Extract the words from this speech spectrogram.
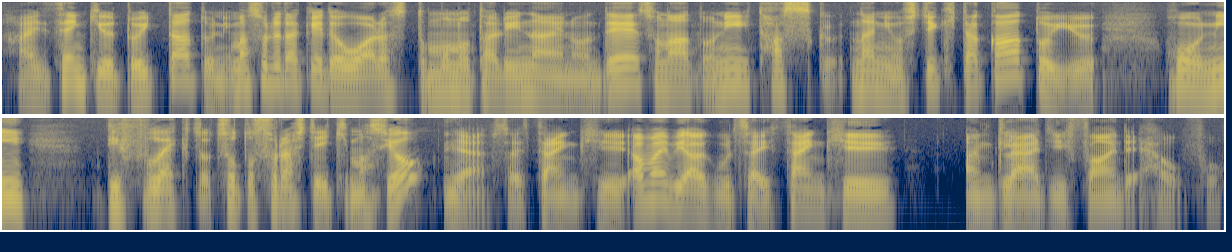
はい、Thank you と言った後に、まあ、それだけで終わらすと物足りないので、その後にタスク、何をしてきたかという方にディフレクト、ちょっとそらしていきますよ。Yeah. So thank you. Or maybe I would say thank you. I'm glad you find it helpful.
